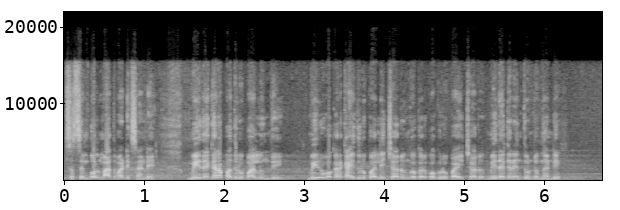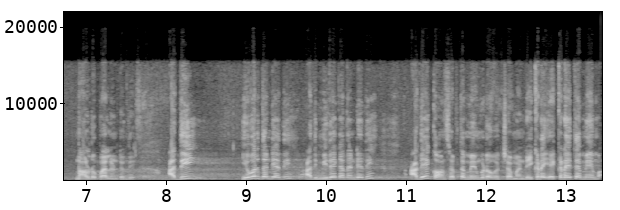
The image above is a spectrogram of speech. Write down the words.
ఇట్స్ సింపుల్ మ్యాథమెటిక్స్ అండి. మీ దగ్గర పది రూపాయలు ఉంది. మీరు ఒకరికి ఐదు రూపాయలు ఇచ్చారు ఇంకొకరికి ఒక రూపాయి ఇచ్చారు. మీ దగ్గర ఎంత ఉంటుందండి? నాలుగు రూపాయలు ఉంటుంది. అది ఎవరిదండి అది? అది మీదే కదండి అది? అదే కాన్సెప్ట్తో మేము కూడా వచ్చామండి. ఇక్కడ ఎక్కడైతే మేము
